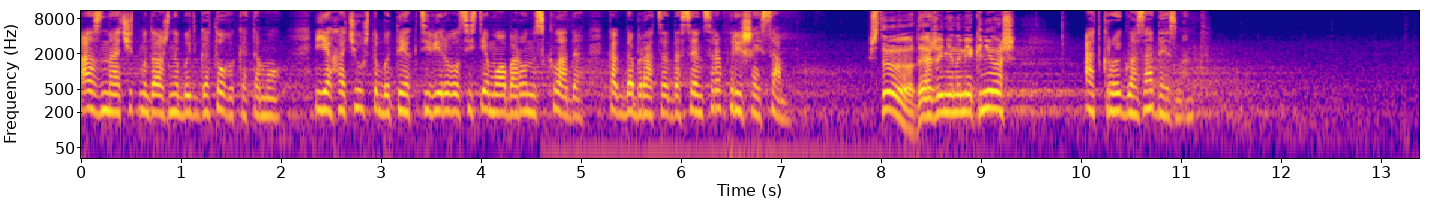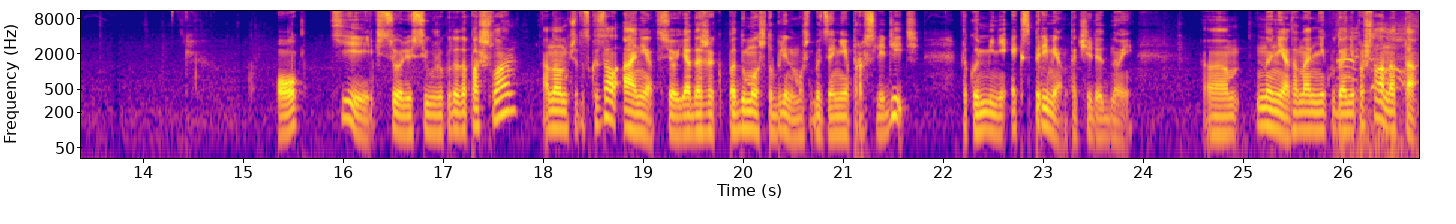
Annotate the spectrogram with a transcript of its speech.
А значит, мы должны быть готовы к этому. Я хочу, чтобы ты активировал систему обороны склада. Как добраться до сенсоров, решай сам. Что, даже не намекнешь? Открой глаза, Дезмонд. Окей, все, Люси уже куда-то пошла. Она нам что-то сказала. А, нет, все, я даже подумал, что, блин, может быть, за ней проследить. Такой мини-эксперимент очередной. Эм, но нет, она никуда не пошла, она там.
